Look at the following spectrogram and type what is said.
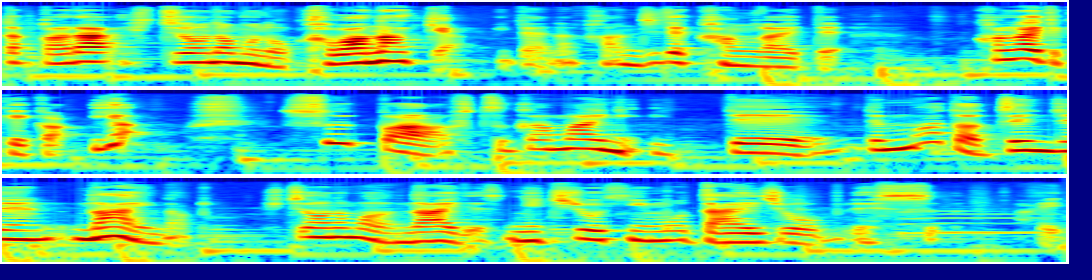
だから必要なものを買わなきゃみたいな感じで考えて考えた結果いやスーパー2日前に行ってでまだ全然ないなと。必要なものはないです。日用品も大丈夫です、はい、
